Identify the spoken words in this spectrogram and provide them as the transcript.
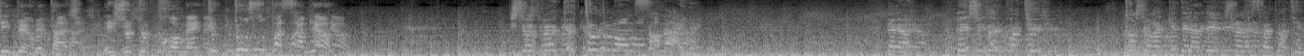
Libère l'otage, et je te promets que tout se passera bien Je veux que tout le monde s'en aille Et, euh, et je veux une voiture Quand j'aurai quitté la la laisserai pas dire.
